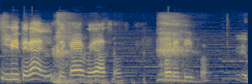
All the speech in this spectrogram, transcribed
Literal, se cae a pedazos. Pobre tipo. Eh,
